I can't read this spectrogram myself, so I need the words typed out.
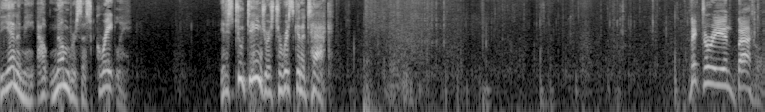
The enemy outnumbers us greatly. It is too dangerous to risk an attack. Victory in battle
